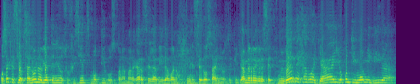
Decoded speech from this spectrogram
O sea que si Absalón había tenido suficientes motivos para amargarse la vida, bueno, fíjense dos años de que ya me regresé, pues me hubieran dejado allá y yo continuó mi vida.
